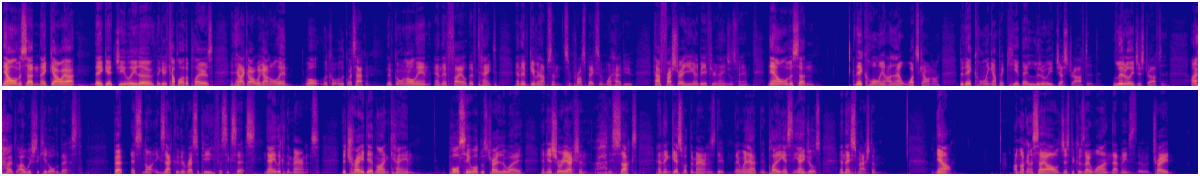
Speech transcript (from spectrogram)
Now all of a sudden they go out, they get Giolito, they get a couple other players, and they're like, "Oh, we're going all in." Well, look look what's happened. They've gone all in and they've failed. They've tanked and they've given up some some prospects and what have you. How frustrated are you going to be if you're an Angels fan? Now all of a sudden they're calling. I don't know what's going on, but they're calling up a kid they literally just drafted. Literally just drafted. I hope, I wish the kid all the best. But it's not exactly the recipe for success. Now you look at the Mariners. The trade deadline came. Paul Sewald was traded away. Initial reaction, oh, this sucks. And then guess what the Mariners did? They went out and played against the Angels and they smashed them. Now, I'm not going to say, oh, just because they won, that means the trade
